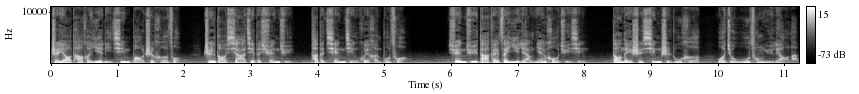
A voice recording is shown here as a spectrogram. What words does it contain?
只要他和叶利钦保持合作，直到下届的选举，他的前景会很不错。选举大概在一两年后举行，到那时形势如何，我就无从预料了。”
